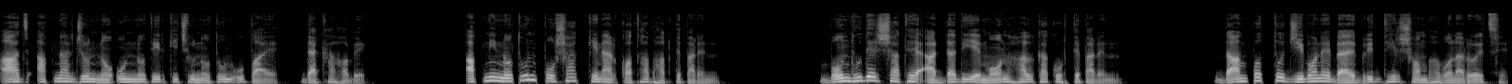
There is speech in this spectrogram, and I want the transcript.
আজ আপনার জন্য উন্নতির কিছু নতুন উপায় দেখা হবে। আপনি নতুন পোশাক কেনার কথা ভাবতে পারেন। বন্ধুদের সাথে আড্ডা দিয়ে মন হালকা করতে পারেন। দাম্পত্য জীবনে ব্যয় বৃদ্ধির সম্ভাবনা রয়েছে।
